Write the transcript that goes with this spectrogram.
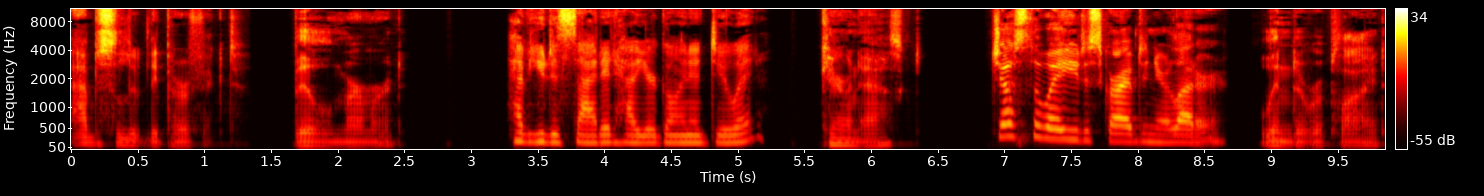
Absolutely perfect. Bill murmured. Have you decided how you're going to do it? Karen asked. Just the way you described in your letter. Linda replied.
